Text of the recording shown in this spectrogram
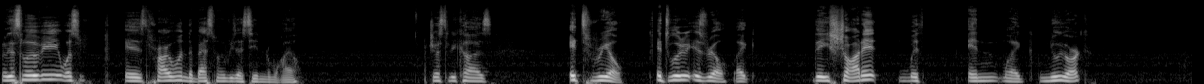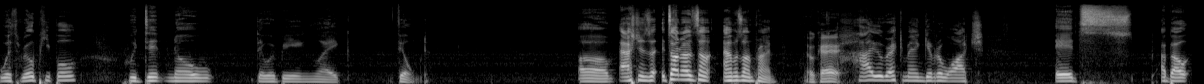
This movie was is probably one of the best movies I've seen in a while. Just because it's real. It's literally is real. Like they shot it with in like New York with real people who didn't know they were being like filmed. Um, Ashton's it's on Amazon, Amazon Prime. Okay. Highly recommend. Give it a watch. It's about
